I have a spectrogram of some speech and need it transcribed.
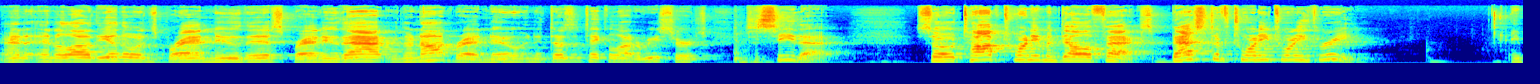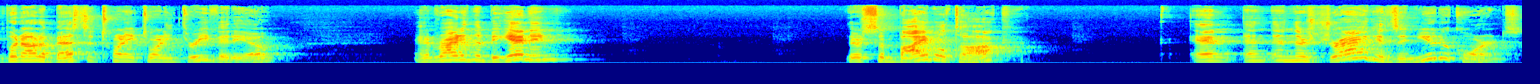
And, and a lot of the other ones, brand new this, brand new that, and they're not brand new, and it doesn't take a lot of research to see that. So, top 20 Mandela effects, best of 2023. He put out a best of 2023 video and right in the beginning, there's some Bible talk, and, and, and there's dragons and unicorns.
